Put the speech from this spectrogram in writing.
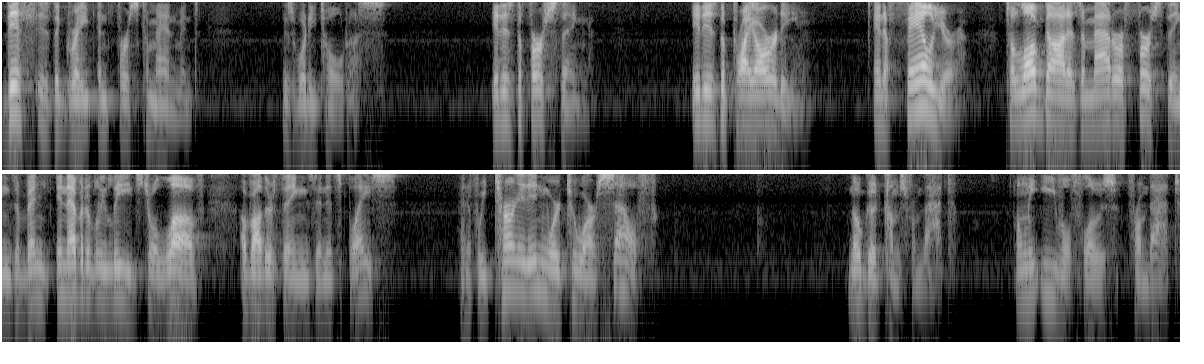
This is the great and first commandment, is what he told us. It is the first thing, it is the priority. And a failure to love God as a matter of first things inevitably leads to a love of other things in its place. And if we turn it inward to ourself, no good comes from that. Only evil flows from that.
